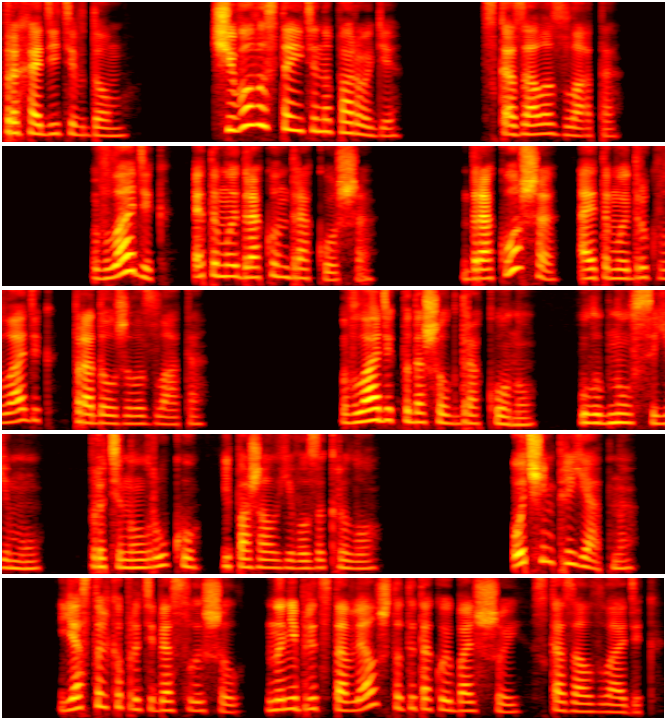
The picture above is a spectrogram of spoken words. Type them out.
«Проходите в дом». «Чего вы стоите на пороге?» — сказала Злата. «Владик — это мой дракон Дракоша». «Дракоша, а это мой друг Владик», — продолжила Злата. Владик подошел к дракону, улыбнулся ему, протянул руку и пожал его за крыло. «Очень приятно. Я столько про тебя слышал, но не представлял, что ты такой большой», — сказал Владик.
